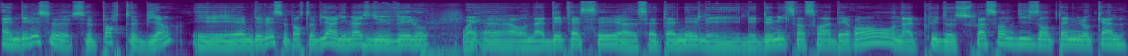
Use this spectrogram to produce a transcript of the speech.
MDB se, se porte bien et MDB se porte bien à l'image du vélo. Ouais. Euh, on a dépassé euh, cette année les, les 2500 adhérents, on a plus de 70 antennes locales,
